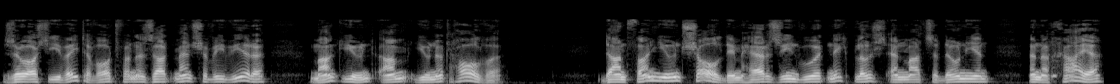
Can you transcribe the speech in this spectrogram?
zoals je weten wordt van een soort mensen wie wir, mank junt am junt halve. Dan van junt zal dem Herr zijn woord niet bloos in Macedonië en Achaia,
